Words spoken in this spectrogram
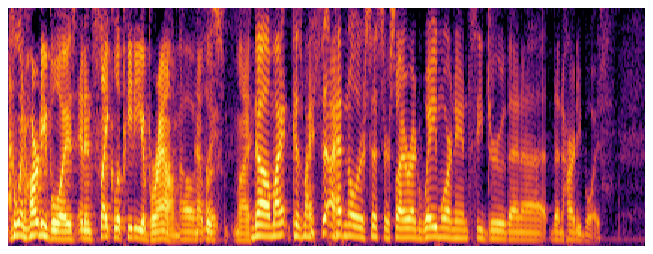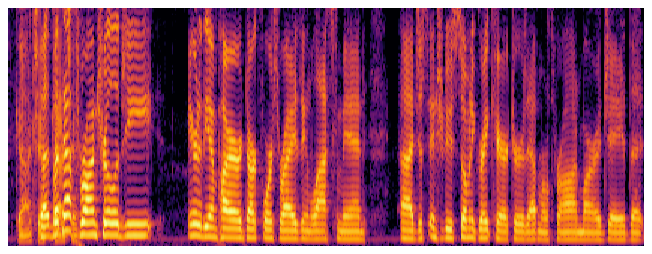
I went Hardy Boys and Encyclopedia Brown. Oh, that was like- my No, my because my I had an older sister, so I read way more Nancy Drew than uh than Hardy Boys. gotcha. But but that. Thrawn trilogy, Heir to the Empire, Dark Force Rising, The Last Command, uh, just introduced so many great characters: Admiral Thrawn, Mara Jade, that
